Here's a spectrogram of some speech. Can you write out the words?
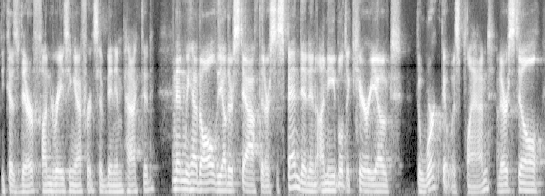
because their fundraising efforts have been impacted. And then we had all the other staff that are suspended and unable to carry out the work that was planned. They still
